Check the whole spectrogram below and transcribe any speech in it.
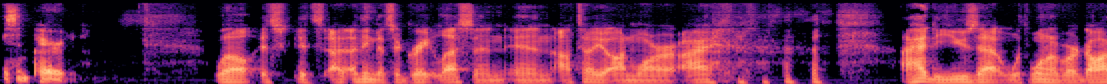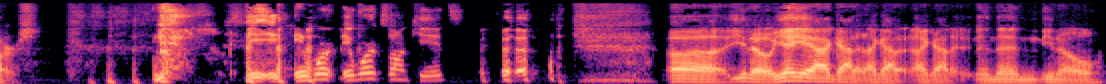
is imperative. Well, it's it's. I think that's a great lesson, and I'll tell you, Anwar, I I had to use that with one of our daughters. it, it, work, it works on kids. uh, you know, yeah, yeah, I got it, I got it, I got it. And then you know,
